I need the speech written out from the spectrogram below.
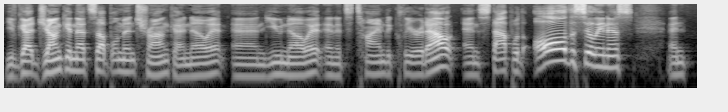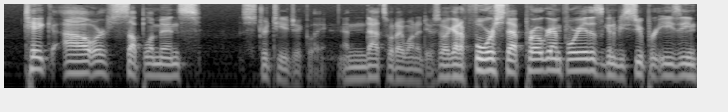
you've got junk in that supplement trunk. I know it, and you know it, and it's time to clear it out and stop with all the silliness and take our supplements strategically. And that's what I want to do. So I got a four step program for you. This is going to be super easy.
